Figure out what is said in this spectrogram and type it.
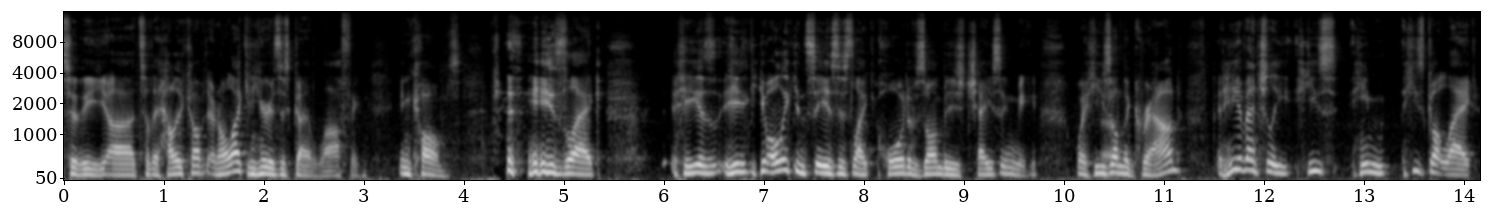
to the uh, to the helicopter, and all I can hear is this guy laughing in comms. He's like, he is he, he all he can see is this like horde of zombies chasing me, where he's on the ground, and he eventually he's he he's got like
